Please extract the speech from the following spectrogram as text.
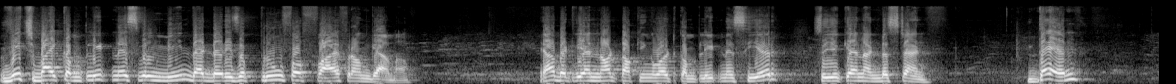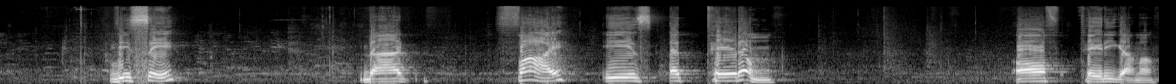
which by completeness will mean that there is a proof of phi from gamma. Yeah but we are not talking about completeness here so you can understand. Then we say that phi is a theorem of theory gamma.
